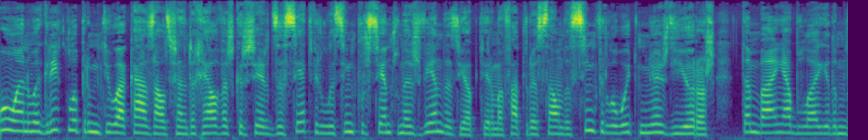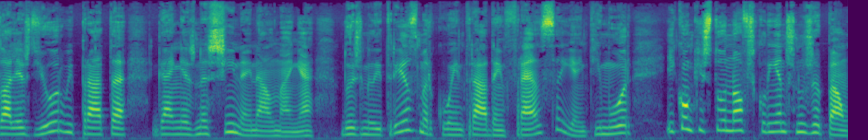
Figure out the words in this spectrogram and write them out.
bom ano agrícola permitiu à Casa Alexandre Relvas crescer 17,5% nas vendas e obter uma faturação de 5,8 milhões de euros. Também à boleia de medalhas de ouro e prata ganhas na China e na Alemanha. 2013 marcou a entrada em França e em Timor e conquistou novos clientes no Japão.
